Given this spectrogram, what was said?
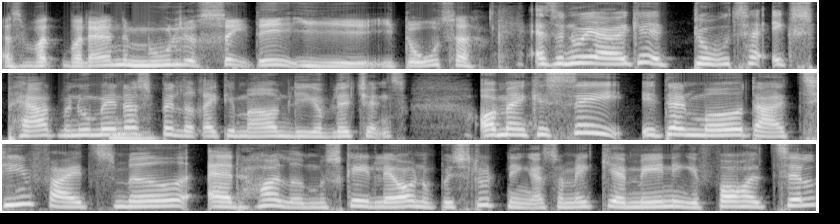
Altså, hvor- hvordan er det muligt at se det i, i Dota? Altså, nu er jeg jo ikke Dota-ekspert, men nu minder mm. spillet rigtig meget om League of Legends. Og man kan se i den måde, der er teamfights med, at holdet måske laver nogle beslutninger, som ikke giver mening i forhold til,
